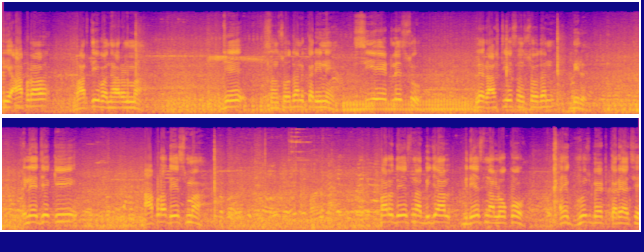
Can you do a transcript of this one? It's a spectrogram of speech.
કે આપણા ભારતીય બંધારણમાં જે સંશોધન કરીને સીએ એટલે શું? એટલે રાષ્ટ્રીય સંશોધન બિલ. એટલે જે કે આપણા દેશમાં પરદેશના બીજા વિદેશના લોકો અહીં ઘૂસભેટ કર્યા છે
